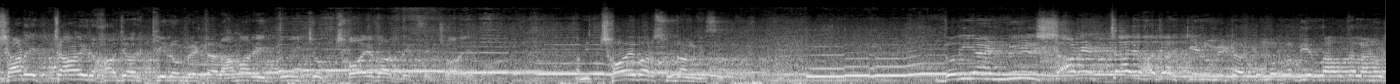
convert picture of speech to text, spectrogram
সাড়ে চার হাজার কিলোমিটার। আমার এই দুই চোখ ছয়বার দেখছে, ছয়বার। আমি ছয়বার সুদান গেছি। হাজার কিলোমিটার উমর রবি আল্লাহ তালানুর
